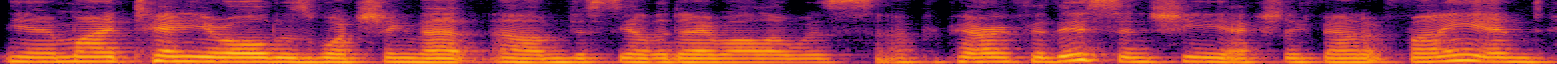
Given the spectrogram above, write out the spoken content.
Yeah, my 10 year old was watching that um, just the other day while I was uh, preparing for this, and she actually found it funny. And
